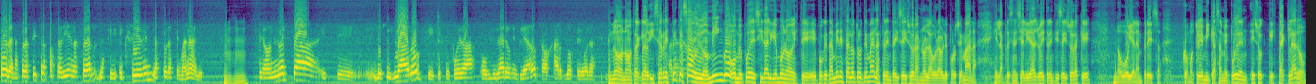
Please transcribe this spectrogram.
horas. Las horas extras pasarían a ser las que exceden las horas semanales. Pero no está este, legislado que, se pueda obligar a un empleado a trabajar 12 horas. No, no, está claro. ¿Y se respeta sábado y domingo o me puede decir alguien, bueno, este, eh, porque también está el otro tema de las 36 horas no laborables por semana. En la presencialidad yo hay 36 horas que no voy a la empresa como estoy en mi casa, ¿me pueden, eso está claro?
